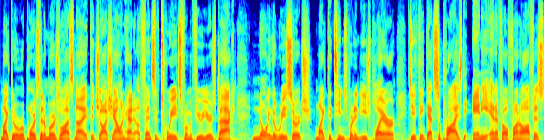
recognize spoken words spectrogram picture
Mike, there were reports that emerged last night that Josh Allen had offensive tweets from a few years back. Knowing the research, Mike, the teams put into each player, do you think that surprised any NFL front office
